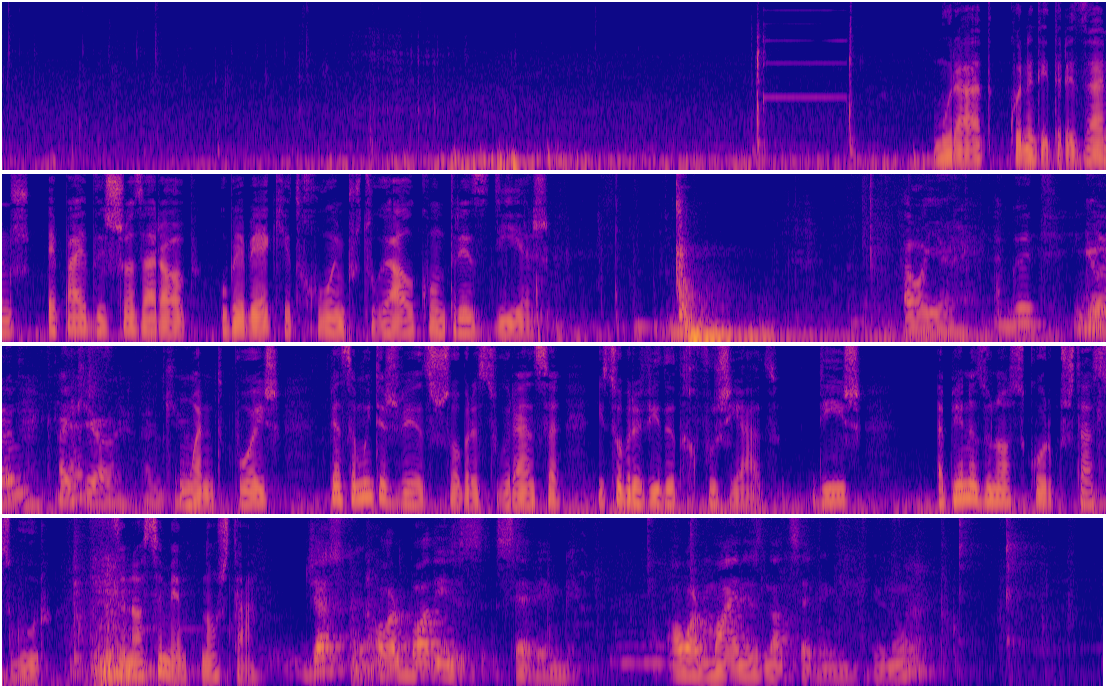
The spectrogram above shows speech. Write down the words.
Murad, 43 anos, é pai de Shozarov, o bebê que aterrou em Portugal com 13 dias. How are you? I'm good. And Good. you? Thank Yes. you. Thank you. Um ano depois, pensa muitas vezes sobre a segurança e sobre a vida de refugiado. Diz: apenas o nosso corpo está seguro, mas a nossa mente não está. Just our body is saving. Our mind is not saving, you know?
